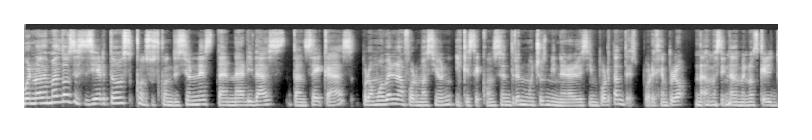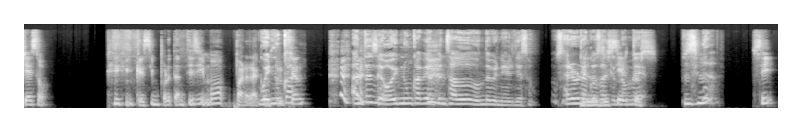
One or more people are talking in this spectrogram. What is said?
Bueno, además los desiertos, con sus condiciones tan áridas, tan secas, promueven la formación y que se concentren muchos minerales importantes. Por ejemplo, nada más y nada menos que el yeso, que es importantísimo para la construcción. antes de hoy nunca había pensado de dónde venía el yeso. O sea, era una cosa que no me... Sí.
